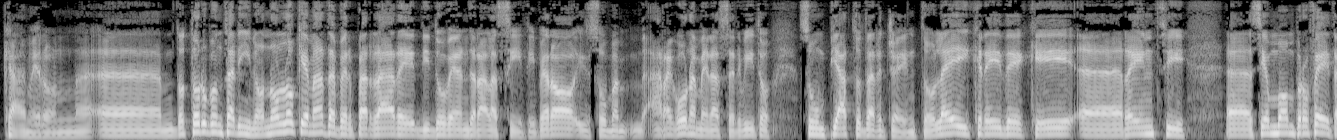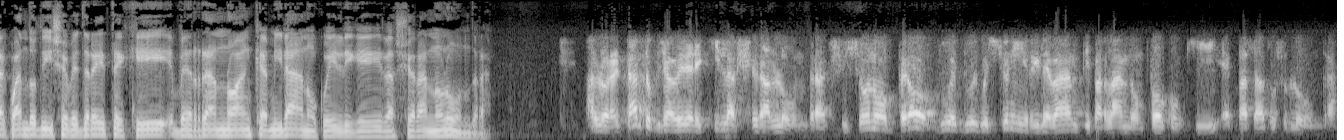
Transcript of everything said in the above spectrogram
Cameron. Uh, dottor Montanino, non l'ho chiamata per parlare di dove andrà la City, però insomma Aragona me l'ha servito su un piatto d'argento. Lei crede che uh, Renzi uh, sia un buon profeta quando dice vedrete che verranno anche a Milano quelli che lasceranno Londra? Allora, intanto bisogna vedere chi lascerà Londra. Ci sono però due, due, questioni rilevanti parlando un po' con chi è basato su Londra.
